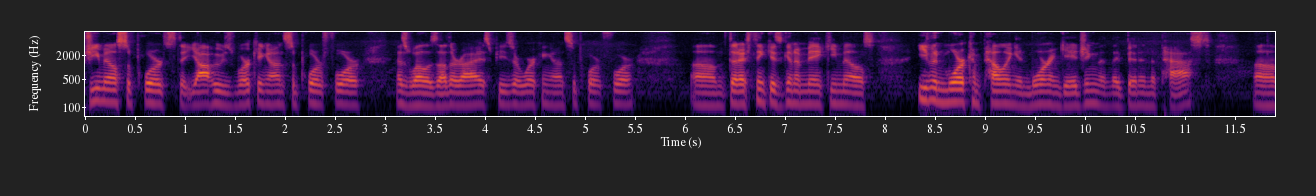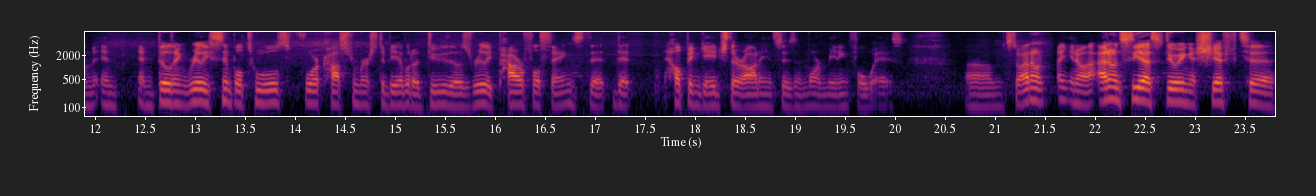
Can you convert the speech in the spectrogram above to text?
Gmail supports that Yahoo's working on support for as well as other ISPs are working on support for um, that I think is going to make emails even more compelling and more engaging than they've been in the past um, and, and building really simple tools for customers to be able to do those really powerful things that, that help engage their audiences in more meaningful ways. Um, so I don't, you know, I don't see us doing a shift to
